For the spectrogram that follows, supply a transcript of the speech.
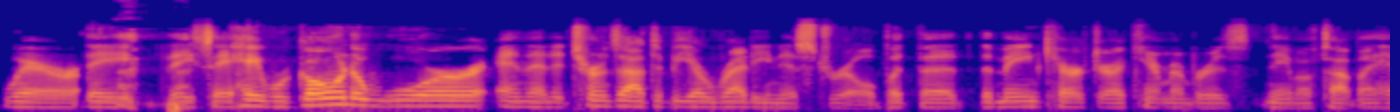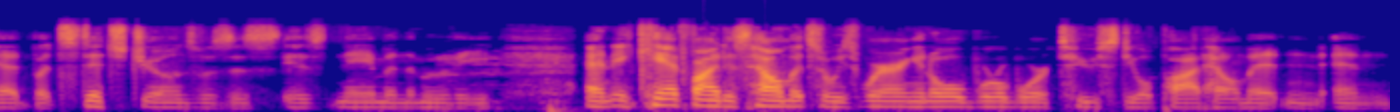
where they they say, "Hey, we're going to war," and then it turns out to be a readiness drill. But the the main character, I can't remember his name off the top of my head, but Stitch Jones was his his name in the movie, and he can't find his helmet, so he's wearing an old World War II steel pot helmet, and and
